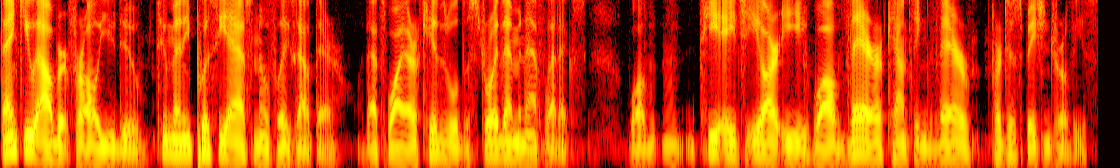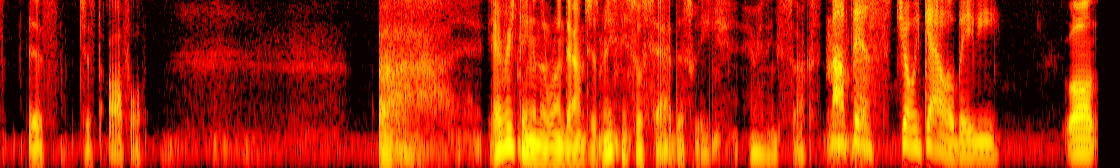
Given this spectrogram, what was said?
Thank you, Albert, for all you do. Too many pussy ass snowflakes out there. That's why our kids will destroy them in athletics. While T H E R E, while they're counting their participation trophies. It's just awful. Ugh. everything in the rundown just makes me so sad this week. Everything sucks. Not this, Joey Gallo, baby. well,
